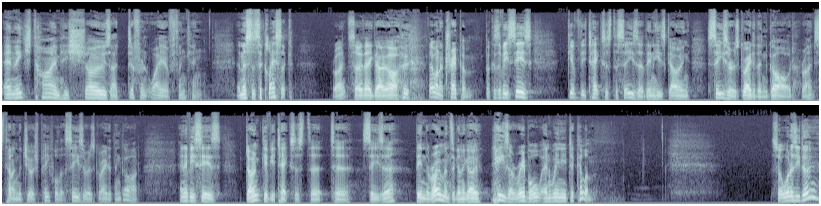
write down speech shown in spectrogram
And each time he shows a different way of thinking. And this is a classic, right? So they go, oh, they want to trap him. Because if he says, give the taxes to Caesar, then he's going, Caesar is greater than God, right? He's telling the Jewish people that Caesar is greater than God. And if he says, don't give your taxes to, to Caesar, then the Romans are going to go, he's a rebel and we need to kill him. So what does he do?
